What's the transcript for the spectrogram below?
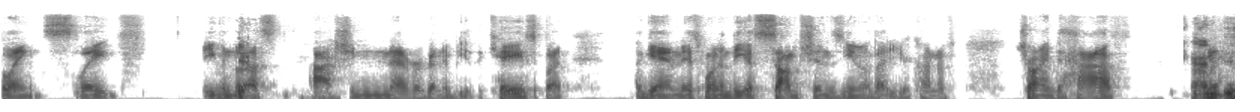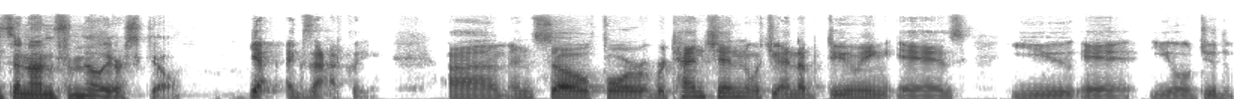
blank slate even though Yeah. that's actually never going to be the case but again it's one of the assumptions you know that you're kind of trying to have And it's an unfamiliar skill. yeah, exactly. Um, and so for retention, what you end up doing is you it, you'll do the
